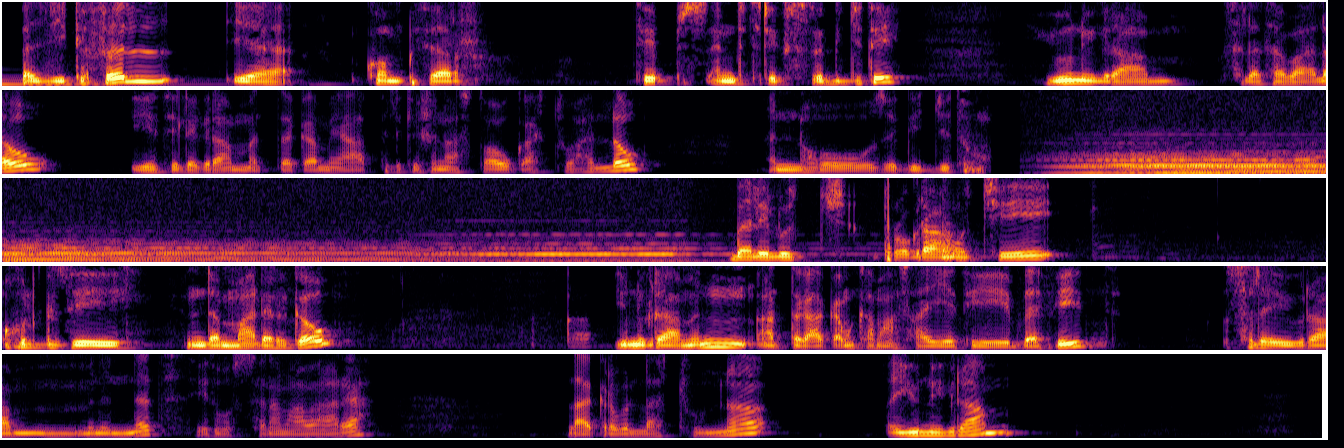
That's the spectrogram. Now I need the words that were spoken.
በዚህ ክፍል የኮምፒውተር tips and tricks ዝግጅቴ Unigram ስለተባለው የቴሌግራም መጠቀሚያ አፕሊኬሽን አስተዋውቃችኋለሁ። እነሆ ዝግጅቱ። በሌሎች ፕሮግራሞቼ ሁልጊዜ እንደማደርገው Unigram ን አጠቃቀም ከማሳየቴ በፊት ስለ Unigram ምንነት የተወሰነ ማብራሪያ ላቅርብላችሁና Unigram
